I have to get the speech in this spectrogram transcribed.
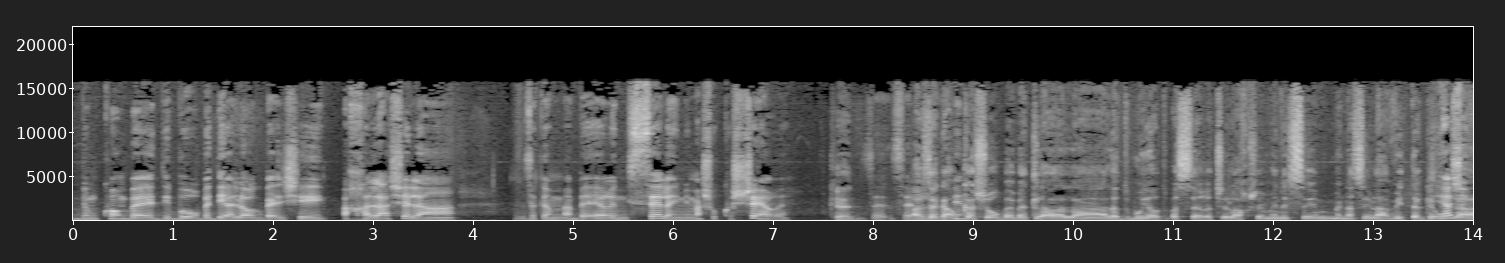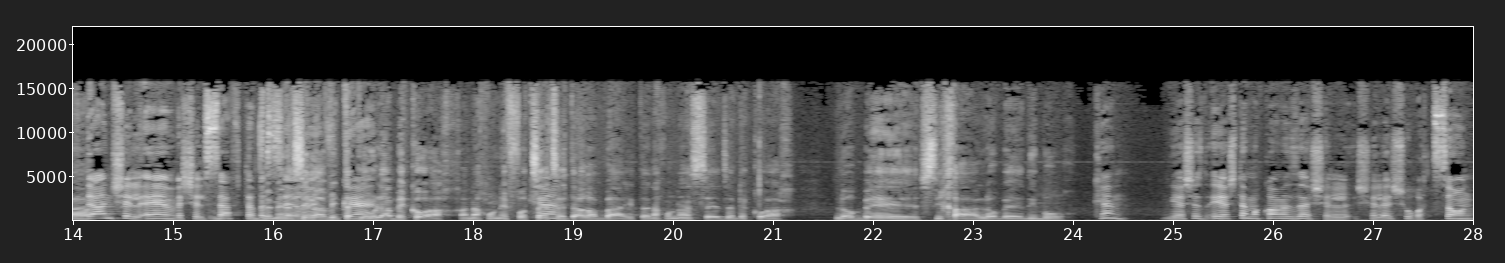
במקום בדיבור, בדיאלוג, באיזושהי הכלה של ה... זה גם הבאר היא מסלע, היא ממשהו קשה הרי. כן. זה, זה אז זה גם קשור באמת ל, ל, לדמויות בסרט שלך, שמנסים מנסים להביא את הגאולה. יש אובדן של אם ושל סבתא בסרט. ומנסים להביא כן. את הגאולה בכוח. אנחנו נפוצץ כן. את הר הבית, אנחנו נעשה את זה בכוח. לא בשיחה, לא בדיבור. כן, יש, יש את המקום הזה של, של איזשהו רצון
